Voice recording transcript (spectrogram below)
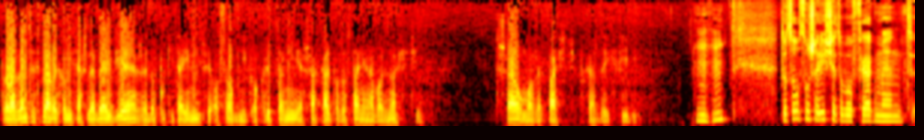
Prowadzący sprawę komisarz Lebel wie, że dopóki tajemniczy osobnik o kryptonimie Szakal pozostanie na wolności, strzał może paść w każdej chwili. Mhm. To, co usłyszeliście, to był fragment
